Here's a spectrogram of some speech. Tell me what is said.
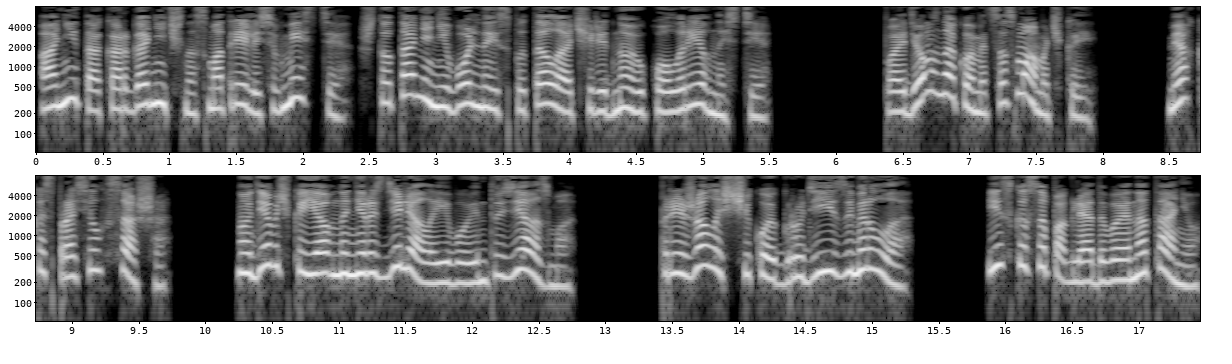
Они так органично смотрелись вместе, что Таня невольно испытала очередной укол ревности. «Пойдем знакомиться с мамочкой?» — мягко спросил Саша. Но девочка явно не разделяла его энтузиазма. Прижалась щекой к груди и замерла, искоса поглядывая на Таню.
